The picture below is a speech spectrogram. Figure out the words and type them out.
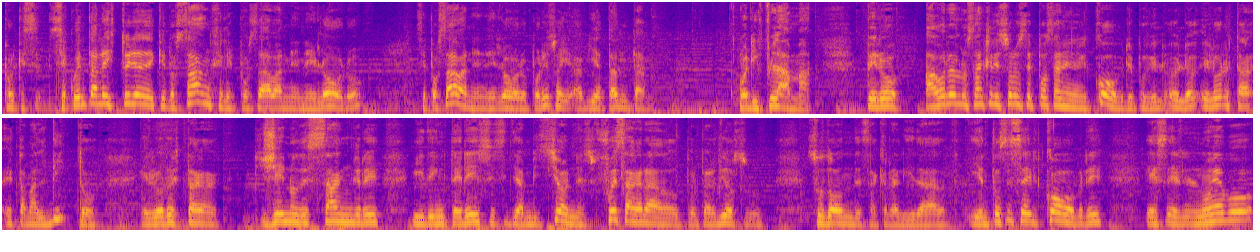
porque se, se cuenta la historia de que los ángeles posaban en el oro, se posaban en el oro, por eso había tanta oriflama. Pero ahora los ángeles solo se posan en el cobre, porque el oro está, está maldito, el oro está lleno de sangre y de intereses y de ambiciones. Fue sagrado, pero perdió su, su don de sacralidad. Y entonces el cobre es el nuevo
